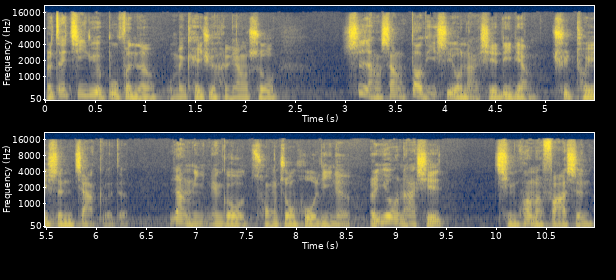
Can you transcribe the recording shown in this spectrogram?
而在几率的部分呢，我们可以去衡量说，市场上到底是有哪些力量去推升价格的，让你能够从中获利呢？而又有哪些情况的发生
